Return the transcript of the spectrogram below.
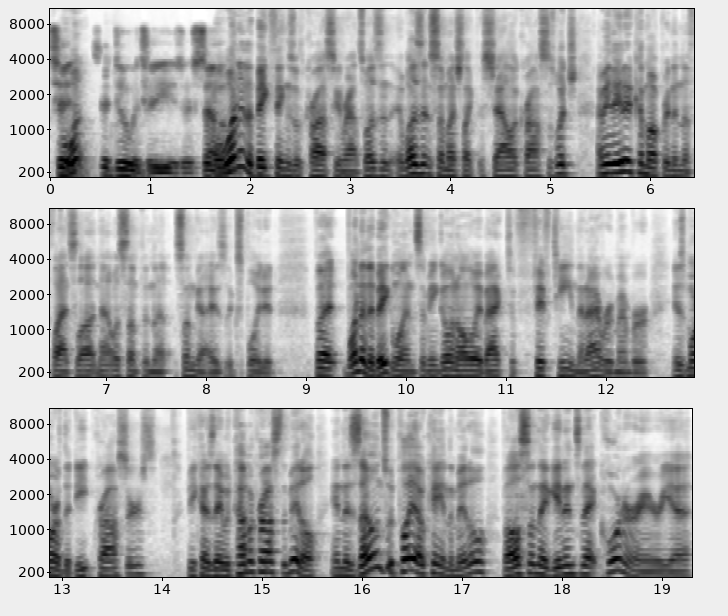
to, what, to do with your user. So well, one of the big things with crossing routes wasn't it wasn't so much like the shallow crosses, which I mean they did come up with in the flat slot, and that was something that some guys exploited. But one of the big ones, I mean, going all the way back to 15 that I remember, is more of the deep crossers because they would come across the middle and the zones would play okay in the middle, but all of a sudden they get into that corner area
